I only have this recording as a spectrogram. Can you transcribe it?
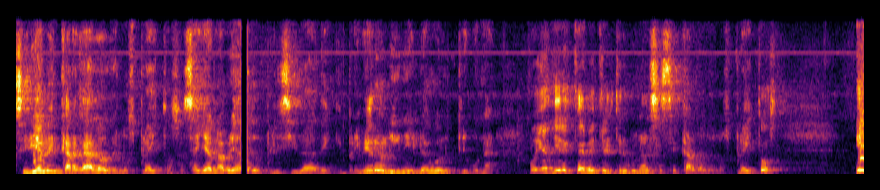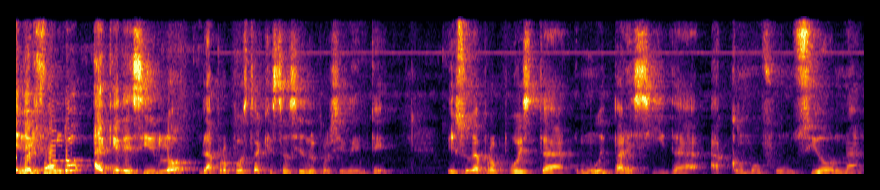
sería el encargado de los pleitos, o sea, ya no habría duplicidad de que primero el INE y luego el tribunal. O ya directamente el tribunal se hace cargo de los pleitos. En el fondo, hay que decirlo, la propuesta que está haciendo el presidente es una propuesta muy parecida a cómo funciona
